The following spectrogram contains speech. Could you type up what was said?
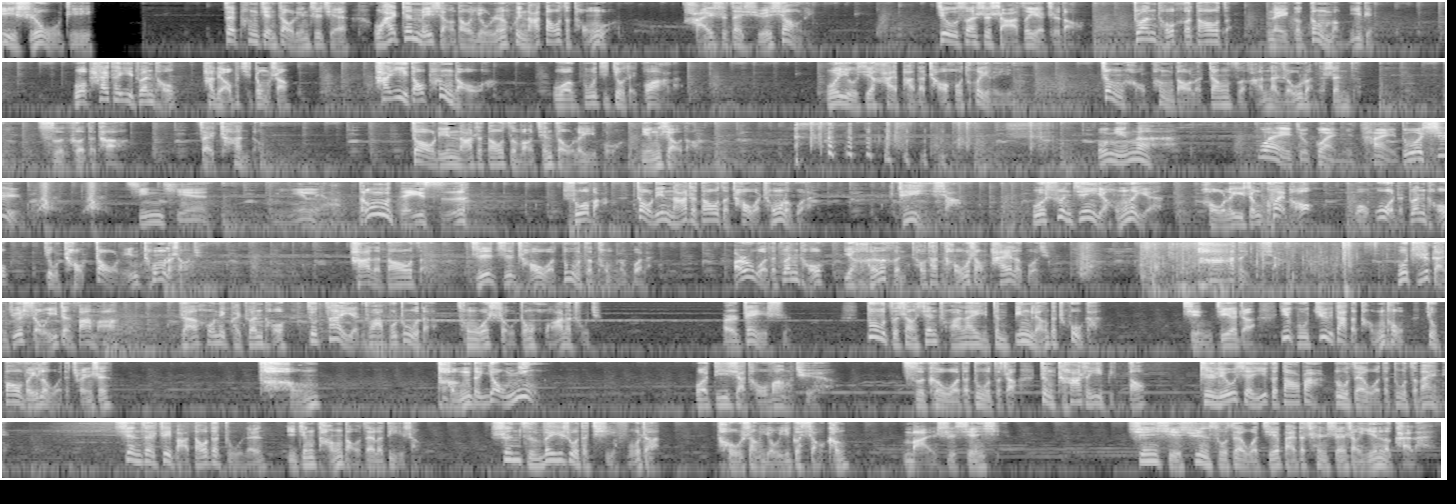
第十五集，在碰见赵林之前，我还真没想到有人会拿刀子捅我，还是在学校里。就算是傻子也知道，砖头和刀子哪个更猛一点。我拍他一砖头，他了不起重伤；他一刀碰到我，我估计就得挂了。我有些害怕的朝后退了一步，正好碰到了张子涵那柔软的身子。此刻的他，在颤抖。赵林拿着刀子往前走了一步，狞笑道：“无名啊，怪就怪你太多事吧。今天，你俩都得死。”说罢，赵林拿着刀子朝我冲了过来。这一下，我瞬间也红了眼，吼了一声：“快跑！”我握着砖头。就朝赵林冲了上去，他的刀子直直朝我肚子捅了过来，而我的砖头也狠狠朝他头上拍了过去。啪的一下，我只感觉手一阵发麻，然后那块砖头就再也抓不住的从我手中滑了出去。而这时，肚子上先传来一阵冰凉的触感，紧接着一股巨大的疼痛就包围了我的全身。疼，疼的要命。我低下头望去，此刻我的肚子上正插着一柄刀，只留下一个刀把露在我的肚子外面。现在这把刀的主人已经躺倒在了地上，身子微弱的起伏着，头上有一个小坑，满是鲜血。鲜血迅速在我洁白的衬衫上阴了开来，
